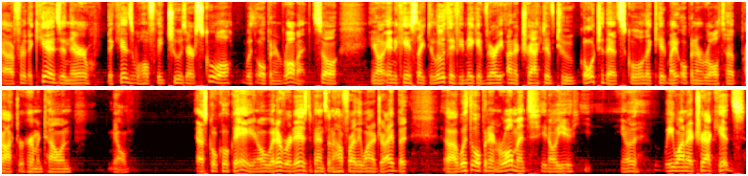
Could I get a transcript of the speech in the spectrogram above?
uh, for the kids, and they the kids will hopefully choose our school with open enrollment. So, you know, in a case like Duluth, if you make it very unattractive to go to that school, that kid might open enroll to Proctor, Hermantown, you know, Esko, Cloquet, you know, whatever it is, depends on how far they want to drive. But uh, with open enrollment, you know, you you know, we want to attract kids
